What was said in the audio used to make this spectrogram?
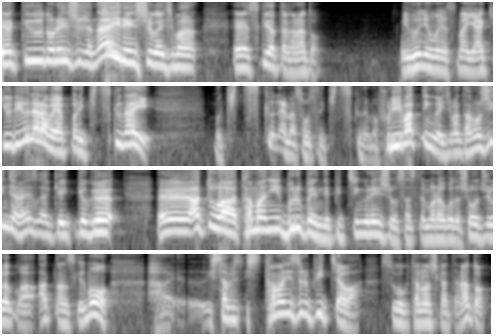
ー、野球の練習じゃない練習が一番、えー、好きだったかなというふうに思います。まあ野球で言うならばやっぱりきつくない、まあ、きつくない、まあそうですね、きつくない。まあ、フリーバッティングが一番楽しいんじゃないですか、結局。えー、あとはたまにブルペンでピッチング練習をさせてもらうことは小中学校はあったんですけども、はい、久々たまにするピッチャーはすごく楽しかったなと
